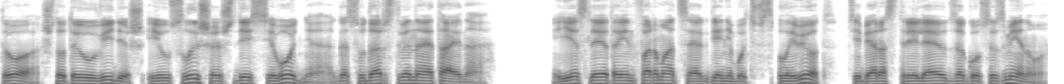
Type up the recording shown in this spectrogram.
То, что ты увидишь и услышишь здесь сегодня, государственная тайна. Если эта информация где-нибудь всплывет, тебя расстреляют за госизмену,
